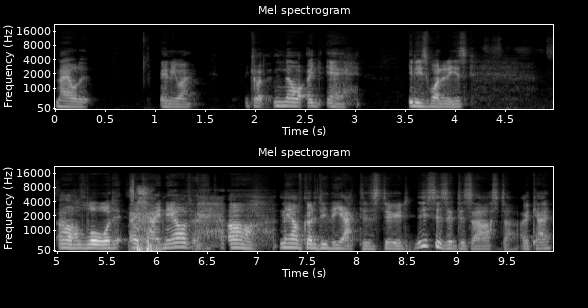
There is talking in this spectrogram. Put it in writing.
Nailed it. Anyway, got no. Yeah, it is what it is. Oh lord. Okay, now. I've, oh, now I've got to do the actors, dude. This is a disaster. Okay.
